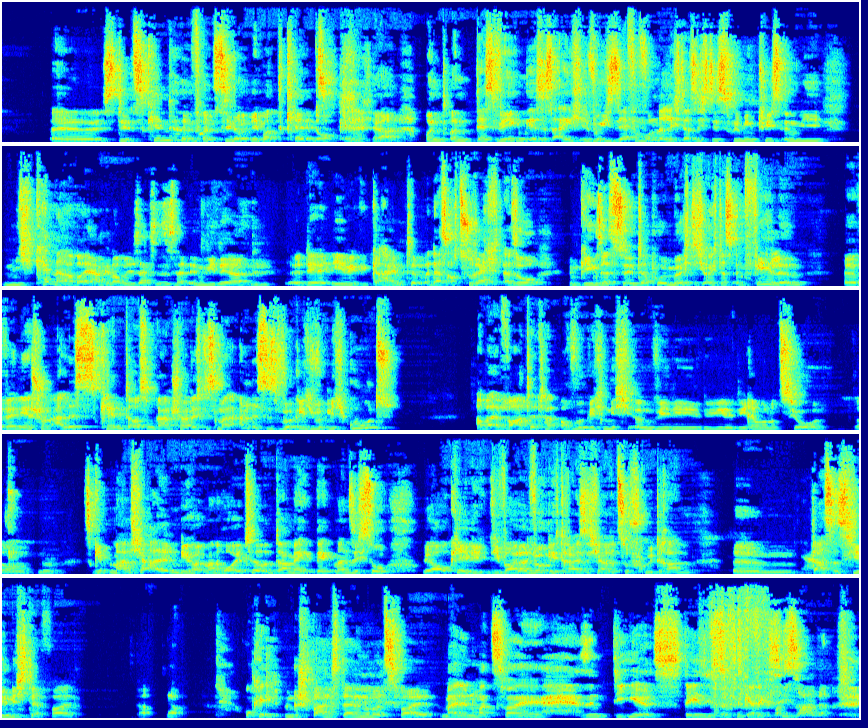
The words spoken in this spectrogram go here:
äh, Stillskin, falls die noch jemand kennt. Doch, kenn ich, ja. Ja, und, und deswegen ist es eigentlich wirklich sehr verwunderlich, dass ich die Screaming Trees irgendwie nicht kenne. Aber ja, genau wie du sagst, es ist halt irgendwie der, Mhm. äh, der ewige Geheimtipp. Und Das auch zu Recht. Also im Gegensatz zu Interpol möchte ich euch das empfehlen. Äh, wenn ihr schon alles kennt aus dem Gang, schaut euch das mal an. Es ist wirklich, wirklich gut. Aber erwartet hat auch wirklich nicht irgendwie die, die, die Revolution. So. Es gibt manche Alben, die hört man heute und da denkt man sich so, ja, okay, die, die waren halt wirklich 30 Jahre zu früh dran. Ähm, Ja. Das ist hier nicht der Fall. Okay, Ich bin gespannt. Deine Nummer zwei. meine Nummer zwei sind die Eels, Daisies of the Galaxy.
